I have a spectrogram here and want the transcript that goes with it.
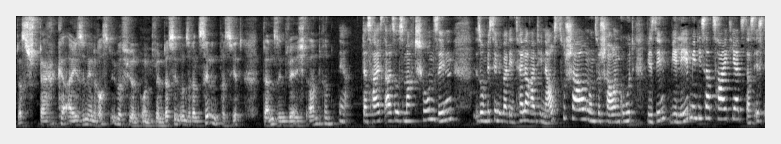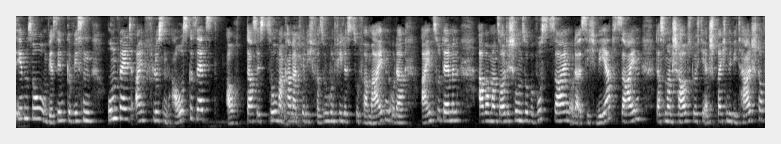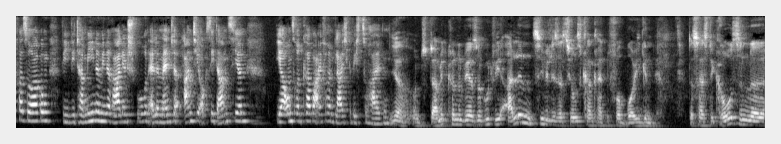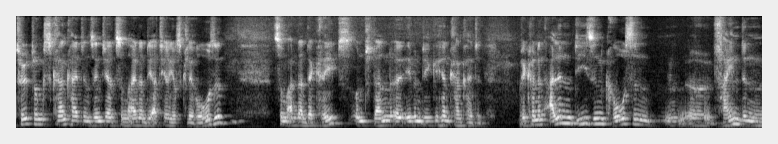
das starke Eisen in Rost überführen. Und wenn das in unseren Zellen passiert, dann sind wir echt arm dran. Ja. Das heißt also, es macht schon Sinn, so ein bisschen über den Tellerrand hinauszuschauen und zu schauen, gut, wir sind, wir leben in dieser Zeit jetzt, das ist eben so und wir sind gewissen Umwelteinflüssen ausgesetzt. Auch das ist so. Man kann natürlich versuchen, vieles zu vermeiden oder einzudämmen, aber man sollte schon so bewusst sein oder es sich wert sein, dass man schaut durch die entsprechende Vitalstoffversorgung wie Vitamine, Mineralien, Spurenelemente, Antioxidantien, ja, unseren Körper einfach im Gleichgewicht zu halten. Ja, und damit können wir so gut wie allen Zivilisationskrankheiten vorbeugen. Das heißt, die großen äh, Tötungskrankheiten sind ja zum einen die Arteriosklerose, zum anderen der Krebs und dann äh, eben die Gehirnkrankheiten. Wir können allen diesen großen äh, Feinden,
